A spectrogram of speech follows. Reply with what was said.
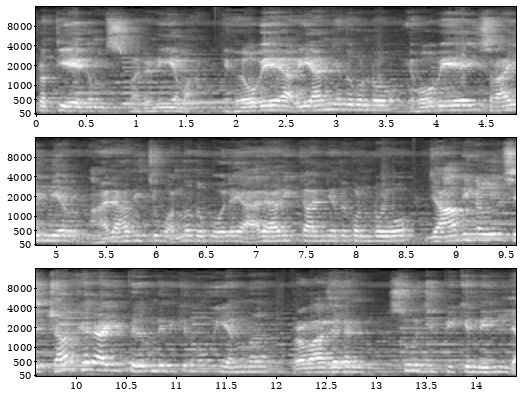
പ്രത്യേകം സ്മരണീയമാണ്. യഹോവയെ അറിയാഞ്ഞതുകൊണ്ടോ യഹോവയെ ഇസ്രായേല്യർ ആരാധിച്ചു വന്നതുപോലെ ആരാധിക്കാഞ്ഞത് കൊണ്ടോ ജാതികൾ ശിക്ഷാർഹരായി തീർന്നിരിക്കുന്നു എന്ന് പ്രവാചകൻ സൂചിപ്പിക്കുന്നില്ല.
